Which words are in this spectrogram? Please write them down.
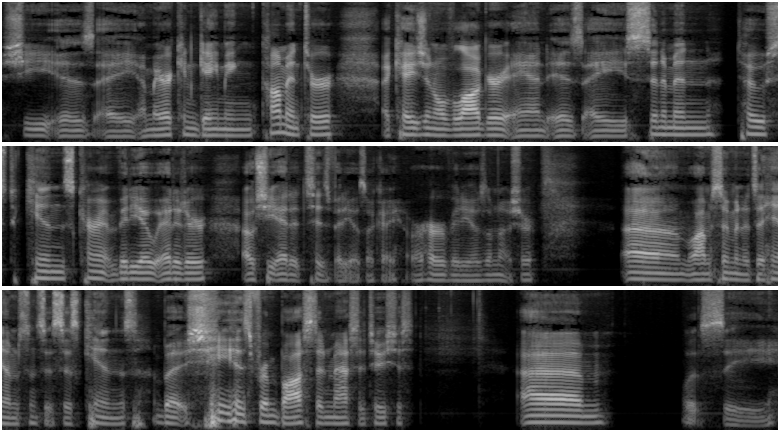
She is a American gaming commenter, occasional vlogger, and is a Cinnamon Toast Ken's current video editor. Oh, she edits his videos, okay, or her videos. I'm not sure. Um, well, I'm assuming it's a him since it says Ken's, but she is from Boston, Massachusetts. Um, let's see.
